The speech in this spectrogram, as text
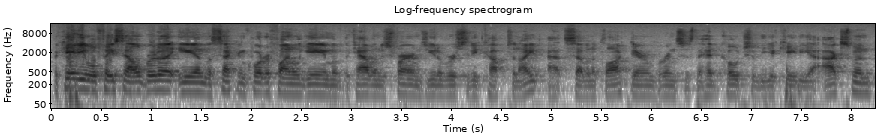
Acadia will face Alberta in the second quarterfinal game of the Cavendish Farms University Cup tonight at 7 o'clock. Darren Burns is the head coach of the Acadia Axemen.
